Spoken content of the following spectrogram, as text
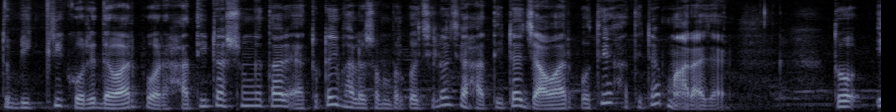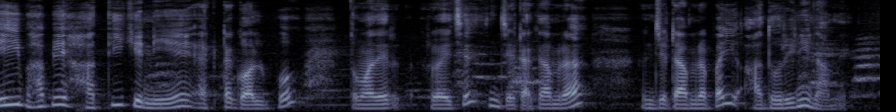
তো বিক্রি করে দেওয়ার পর, হাতিটার সঙ্গে তার এতটাই ভালো সম্পর্ক ছিল যে হাতিটা যাওয়ার পথে হাতিটা মারা যায়। তো এইভাবে হাতিকে নিয়ে একটা গল্প তোমাদের রয়েছে, যেটাকে আমরা, যেটা আমরা পাই আদরিণী নামে।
